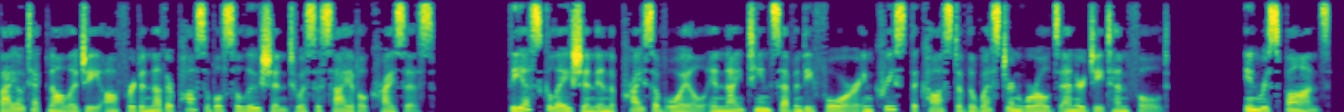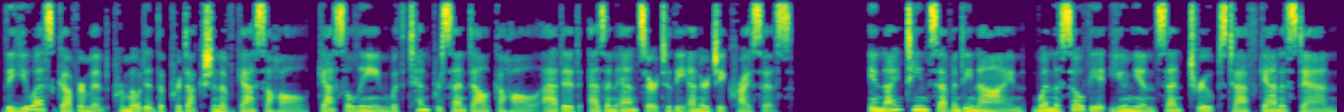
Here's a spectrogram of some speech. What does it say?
biotechnology offered another possible solution to a societal crisis. The escalation in the price of oil in 1974 increased the cost of the Western world's energy tenfold. In response, the U.S. government promoted the production of gasohol, gasoline with 10% alcohol added, as an answer to the energy crisis. In 1979, when the Soviet Union sent troops to Afghanistan,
